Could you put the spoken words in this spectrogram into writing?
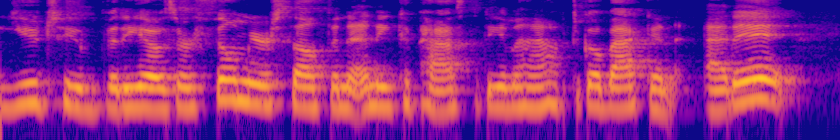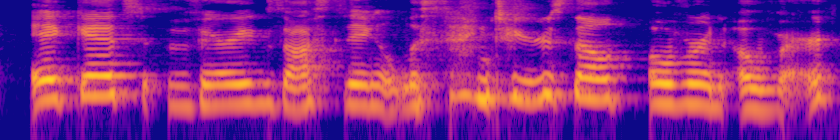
YouTube videos or film yourself in any capacity and then have to go back and edit, it gets very exhausting listening to yourself over and over.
